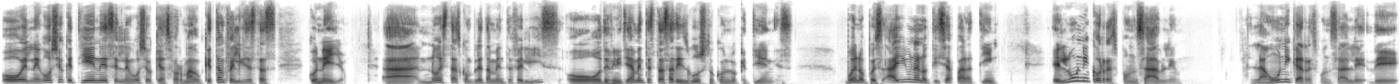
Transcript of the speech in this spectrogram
o el negocio que tienes, el negocio que has formado? ¿Qué tan feliz estás con ello? Ah, ¿No estás completamente feliz o definitivamente estás a disgusto con lo que tienes? Bueno, pues hay una noticia para ti. El único responsable, la única responsable de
